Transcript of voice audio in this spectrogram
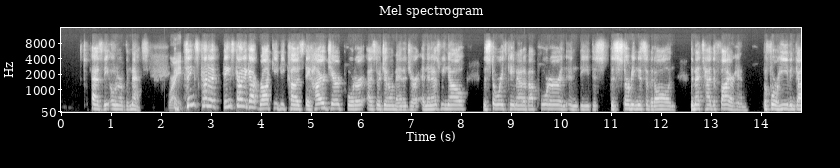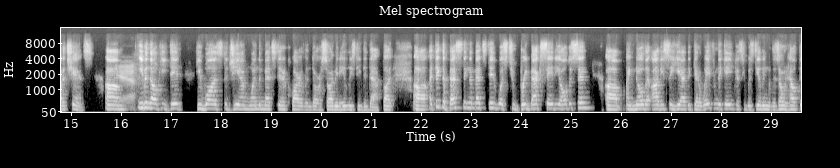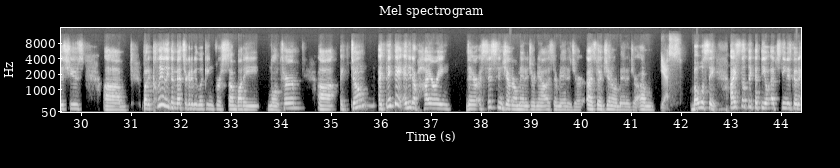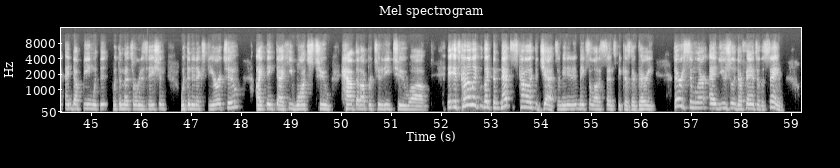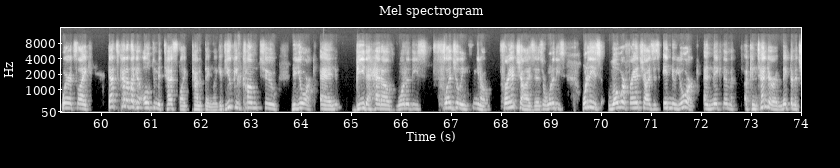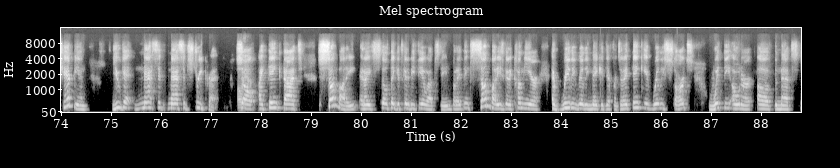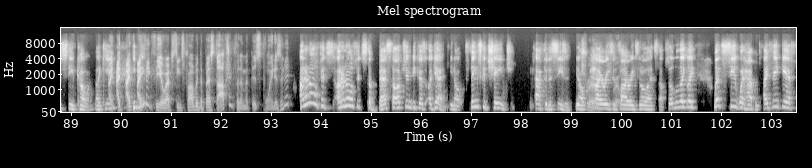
as the owner of the Mets. Right. Things kind of things kind of got rocky because they hired Jared Porter as their general manager, and then as we know, the stories came out about Porter and, and the dis- disturbingness of it all, and the Mets had to fire him before he even got a chance. Um, Yeah. Even though he did he was the GM when the Mets did acquire Lindor. So I mean, at least he did that. But uh, I think the best thing the Mets did was to bring back Sandy Alderson. Um, I know that obviously he had to get away from the game because he was dealing with his own health issues. Um, but clearly, the Mets are going to be looking for somebody long term. Uh, I don't. I think they ended up hiring their assistant general manager now as their manager, as their general manager. Um, yes. But we'll see. I still think that Theo Epstein is going to end up being with the with the Mets organization within the next year or two. I think that he wants to have that opportunity to. Uh, it, it's kind of like like the Mets. It's kind of like the Jets. I mean, it, it makes a lot of sense because they're very very similar, and usually their fans are the same. Where it's like that's kind of like an ultimate test, like kind of thing. Like if you can come to New York and be the head of one of these fledgling, you know, franchises or one of these one of these lower franchises in New York and make them a, a contender and make them a champion, you get massive, massive street cred. Oh, so yeah. I think that somebody, and I still think it's going to be Theo Epstein, but I think somebody's going to come here and really, really make a difference. And I think it really starts with the owner of the Mets, Steve Cohen. Like he, I, I, he I think Theo Epstein's probably the best option for them at this point, isn't it? I don't know if it's, I don't know if it's the best option because again, you know, things could change after the season. You know, true, hirings true. and firings and all that stuff. So like, like, let's see what happens. I think if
